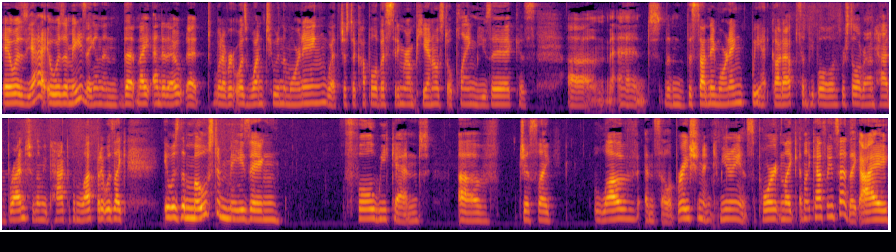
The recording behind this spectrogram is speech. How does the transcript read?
it was yeah it was amazing. And then that night ended out at whatever it was one two in the morning with just a couple of us sitting around piano still playing music because um, and then the sunday morning we got up some people were still around had brunch and then we packed up and left. But it was like it was the most amazing full weekend of just like love and celebration and community and support and like and like Kathleen said like I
